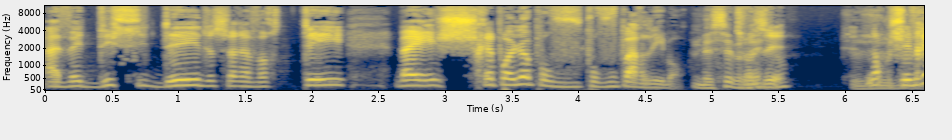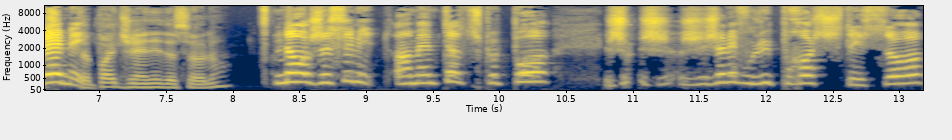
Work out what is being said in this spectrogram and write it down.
avait décidé de se faire avorter, ben, je serais pas là pour vous, pour vous parler, bon. Mais c'est vrai. dire- ça. Non, Je- c'est vrai, mais- Tu peux pas être gêné de ça, là? Non, je sais, mais en même temps, tu peux pas. J'ai jamais voulu projeter ça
